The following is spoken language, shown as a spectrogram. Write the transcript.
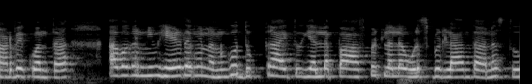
ಮಾಡಬೇಕು ಅಂತ. ಆವಾಗ ನೀವು ಹೇಳಿದಾಗ ನನಗೂ ದುಃಖ ಆಯಿತು. ಎಲ್ಲಪ್ಪ ಹಾಸ್ಪಿಟ್ಲೆಲ್ಲ ಉಳಿಸ್ಬಿಡ್ಲಾ ಅಂತ ಅನಿಸ್ತು.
